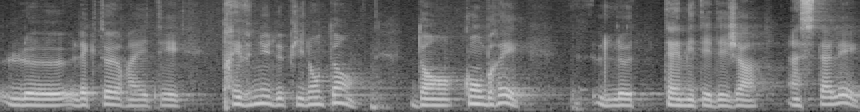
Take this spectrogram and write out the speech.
Le lecteur a été prévenu depuis longtemps d'en combrer. Le thème était déjà installé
